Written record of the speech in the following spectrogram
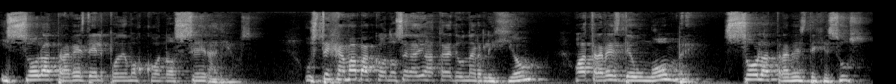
Y solo a través de Él podemos conocer a Dios. Usted jamás va a conocer a Dios a través de una religión o a través de un hombre, solo a través de Jesús.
